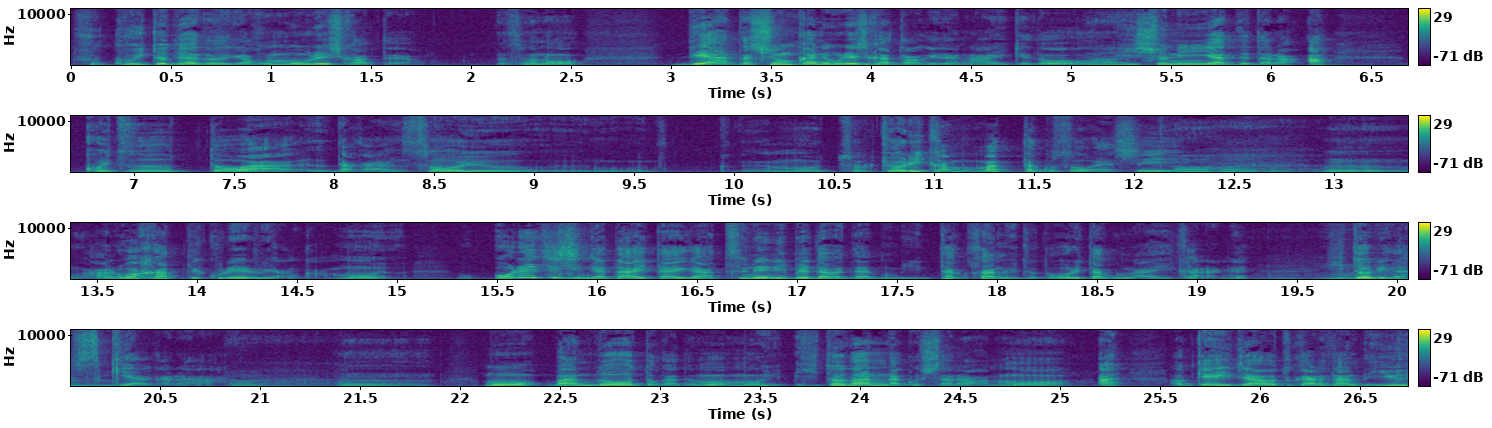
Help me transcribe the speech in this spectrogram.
福井と出会った時はほんま嬉しかったよ。その出会った瞬間に嬉しかったわけじゃないけど、はい。一緒にやってたらあこいつとはだからそういう、もうその距離感も全くそうやし、あはいはいはい。うん、あの分かってくれるやんか。もう俺自身が大体が常にベタベタたくさんの人とおりたくないからね。一人が好きやから、うん、もうバンドとかでももう一段落したらもう「あオッケーじゃあお疲れさん」って言っ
